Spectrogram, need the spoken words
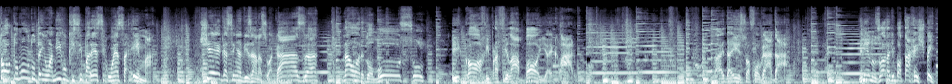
Todo mundo tem um amigo que se parece com essa Emma. Chega sem avisar na sua casa, na hora do almoço e corre pra filar a boia, é claro. Sai daí, sua folgada! Meninos, hora de botar respeito.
